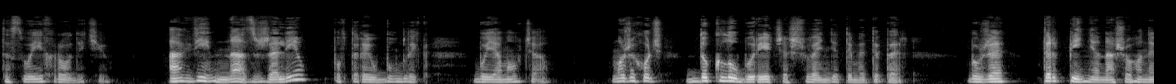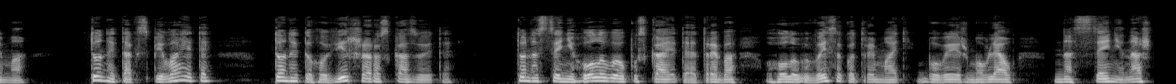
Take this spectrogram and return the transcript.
та своїх родичів. А він нас жалів, повторив Бублик, бо я мовчав. Може, хоч до клубу річе швендятиме тепер, бо вже терпіння нашого нема. То не так співаєте, то не того вірша розказуєте, то на сцені голови опускаєте, а треба голови високо тримати, бо ви ж, мовляв, на сцені наш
